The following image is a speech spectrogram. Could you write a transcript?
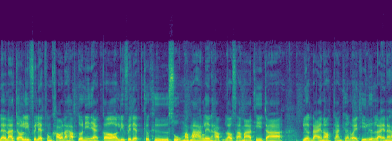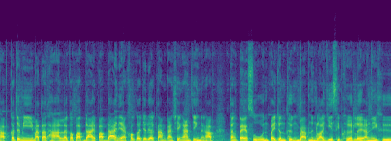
แล้วหน้าจอ refresh ของเขานะครับ ตัวนี้เนี่ยก็ refresh ก็คือสูงมากๆเลยนะครับ เราสามารถที่จะเลือกได้เนาะการเคลื่อนไหวที่ลื่นไหลนะครับ ก็จะมีมาตรฐานแล้วก็ปรับได้ ปรับได้เนี่ยเขาก็จะเลือกตามการใช้งานจริงนะครับ ตั้งแต่ศูนย์ไปจนถึงแบบ 120เฮิร์ตเลย อันนี้คือ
